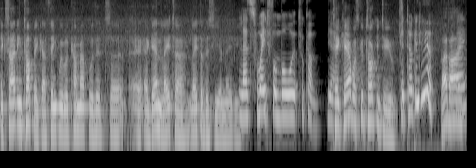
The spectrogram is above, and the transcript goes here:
Exciting topic. I think we will come up with it uh, again later, later this year, maybe. Let's wait for more to come. Yeah. Take care. It was good talking to you. Good talking to you. Bye bye.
